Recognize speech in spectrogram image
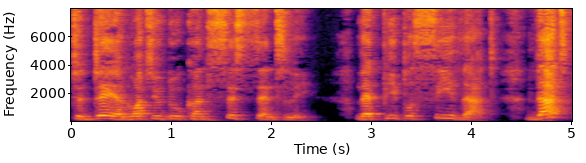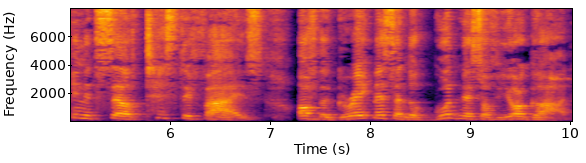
today and what you do consistently. Let people see that. That in itself testifies of the greatness and the goodness of your God.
